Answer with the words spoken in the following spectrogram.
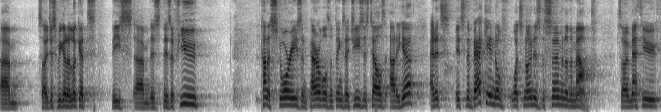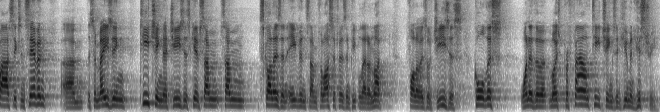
Um, so, just we're going to look at these. Um, there's, there's a few kind of stories and parables and things that Jesus tells out of here, and it's, it's the back end of what's known as the Sermon on the Mount. So, Matthew 5, 6, and 7 um, this amazing teaching that Jesus gives. Some, some scholars and even some philosophers and people that are not followers of Jesus call this one of the most profound teachings in human history.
